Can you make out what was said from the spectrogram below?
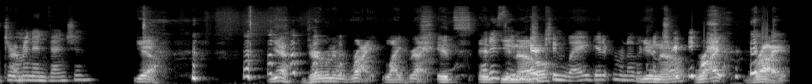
German invention? Yeah. yeah, German right. Like right. It's That it, is you the know American way. Get it from another you know right, right,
